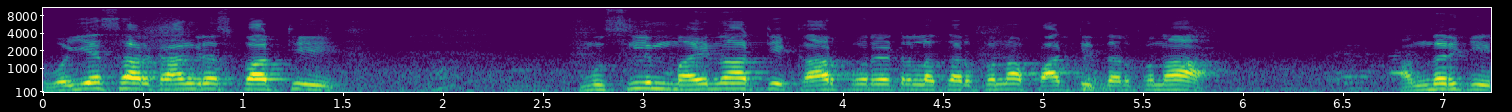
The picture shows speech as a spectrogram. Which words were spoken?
YSR Congress party Muslim minority కార్పొరేటర్ల తరఫున పార్టీ తరఫున అందరికీ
